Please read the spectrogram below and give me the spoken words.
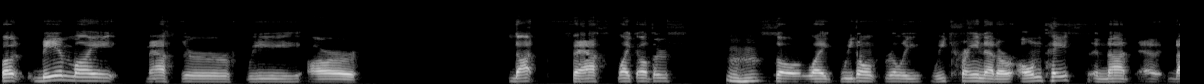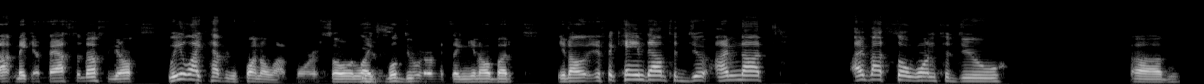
but me and my master, we are not fast like others. Mm-hmm. So like we don't really we train at our own pace and not uh, not make it fast enough. You know, we like having fun a lot more. So like yes. we'll do everything. You know, but you know if it came down to do, I'm not I'm not so one to do um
